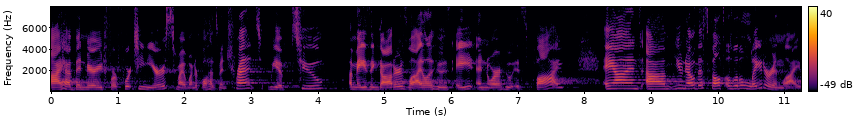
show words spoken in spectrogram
I have been married for 14 years to my wonderful husband Trent. We have two amazing daughters, Lila, who is eight, and Nora, who is five. And um, you know, this felt a little later in life.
